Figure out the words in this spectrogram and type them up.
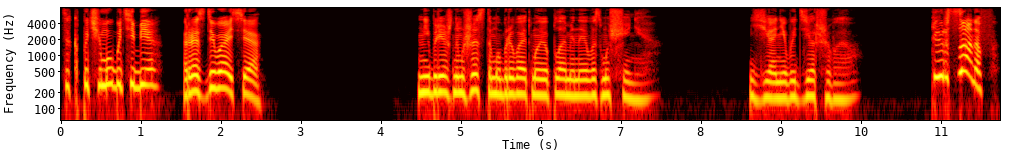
Так почему бы тебе... Раздевайся! Небрежным жестом обрывает мое пламенное возмущение. Я не выдерживаю. «Кирсанов!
